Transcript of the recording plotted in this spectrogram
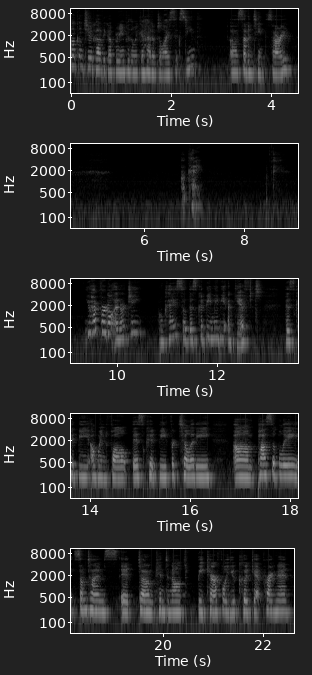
Welcome to your Coffee Cup reading for the week ahead of July 16th, uh, 17th, sorry. Okay. You have fertile energy, okay? So this could be maybe a gift. This could be a windfall. This could be fertility. Um, possibly, sometimes it um, can denote, be careful, you could get pregnant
